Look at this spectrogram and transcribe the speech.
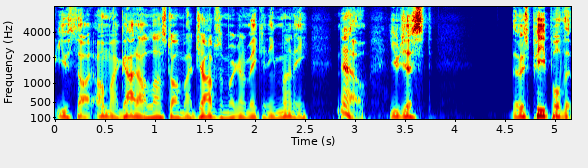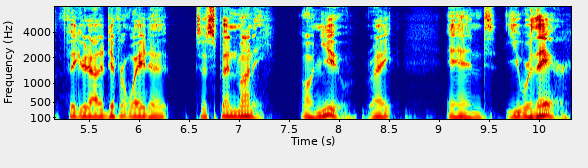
you thought oh my god i lost all my jobs. I'm not going to make any money. No you just those people that figured out a different way to to spend money on you right? And you were there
